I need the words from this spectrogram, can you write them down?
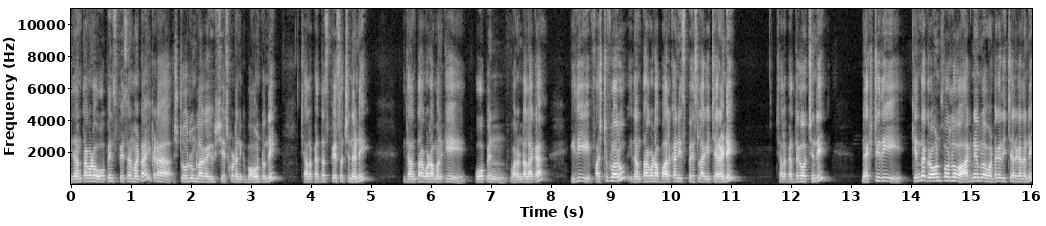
ఇదంతా కూడా ఓపెన్ స్పేస్ అనమాట ఇక్కడ స్టోర్ రూమ్ లాగా యూస్ చేసుకోవడానికి బాగుంటుంది. చాలా పెద్ద స్పేస్ వచ్చిందండి. ఇదంతా కూడా మనకి ఓపెన్ వరండా లాగా. ఇది ఫస్ట్ ఫ్లోరు ఇదంతా కూడా బాల్కనీ స్పేస్ లాగా ఇచ్చారండి. చాలా పెద్దగా వచ్చింది. నెక్స్ట్ ఇది కింద గ్రౌండ్ ఫ్లోర్లో ఆగ్నేయంలో వంటగది ఇచ్చారు కదండి.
